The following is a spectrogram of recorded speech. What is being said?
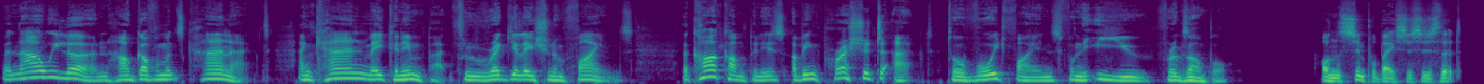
But now we learn how governments can act and can make an impact through regulation and fines. The car companies are being pressured to act to avoid fines from the EU, for example. On the simple basis is that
